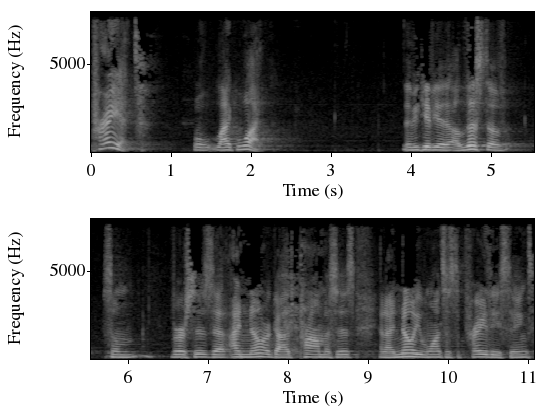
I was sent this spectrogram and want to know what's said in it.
pray it. Well, like what? Let me give you a list of some verses that I know are God's promises, and I know He wants us to pray these things,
